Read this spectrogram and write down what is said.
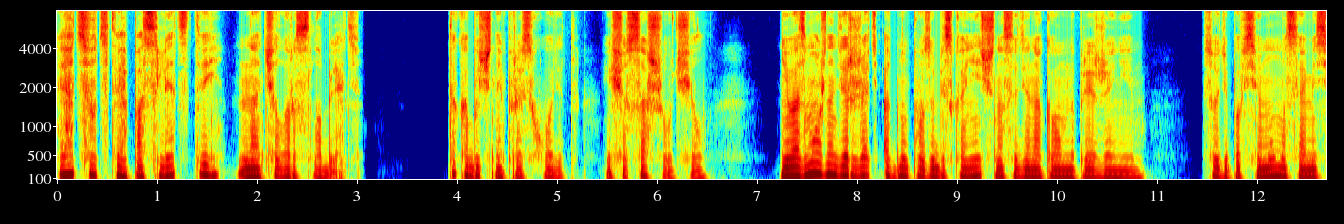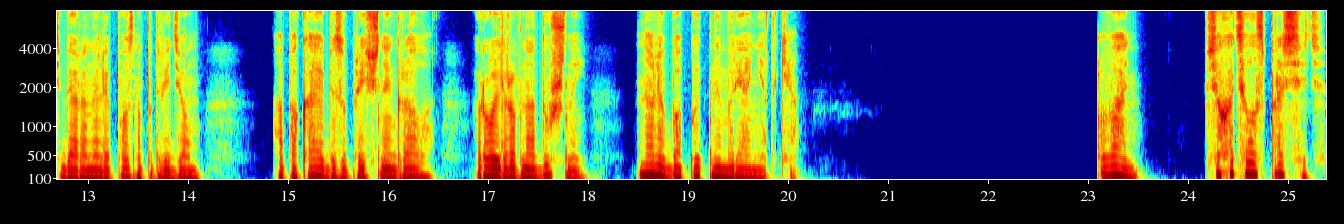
И отсутствие последствий начало расслаблять. Так обычно и происходит — еще Саша учил. Невозможно держать одну позу бесконечно с одинаковым напряжением. Судя по всему, мы сами себя рано или поздно подведем. А пока я безупречно играла роль равнодушной, но любопытной марионетки. Вань, все хотела спросить.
